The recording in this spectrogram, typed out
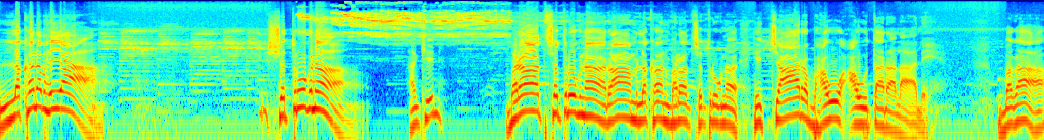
लखन भैया शत्रुघ्न आणखीन भरत शत्रुघ्न राम लखन भरत शत्रुघ्न हे चार भाऊ अवताराला आले. बघा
